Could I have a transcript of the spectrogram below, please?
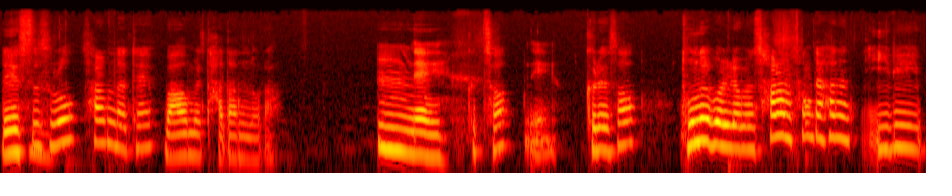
내 스스로 사람들한테 마음을 닫았노라. 음, 네. 그쵸? 네. 그래서 돈을 벌려면 사람 상대하는 일이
